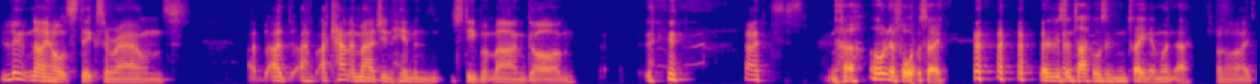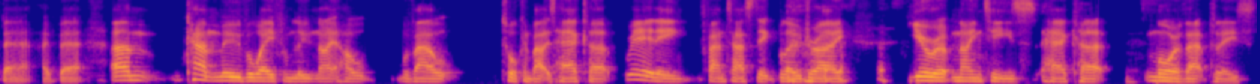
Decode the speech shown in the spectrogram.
Luc Nijholt sticks around. I, I, I can't imagine him and Steve McMahon gone. I just, I wouldn't have thought so. There'd be some tackles in training, wouldn't there? Oh, I bet, I bet. Um, can't move away from Luc Nijholt without talking about his haircut. Really fantastic, blow dry, Europe '90s haircut. More of that, please.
